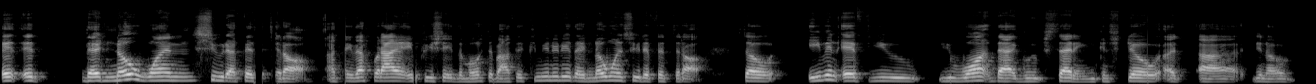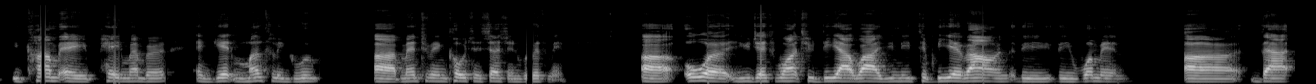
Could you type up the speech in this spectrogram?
it, it there's no one shoe that fits it all. I think that's what I appreciate the most about this community. There's no one shoe that fits it all. So even if you you want that group setting, you can still uh, uh, you know become a paid member and get monthly group uh, mentoring coaching sessions with me. Uh, or you just want to DIY, you need to be around the the women uh, that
